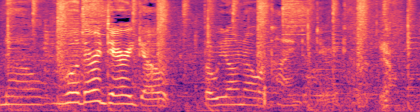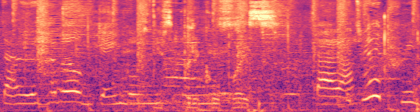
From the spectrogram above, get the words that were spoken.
No. Well, they're a dairy goat, but we don't know what kind of dairy goat. Yeah. That they have little dangling. It's a pretty cool place. It's really pretty.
